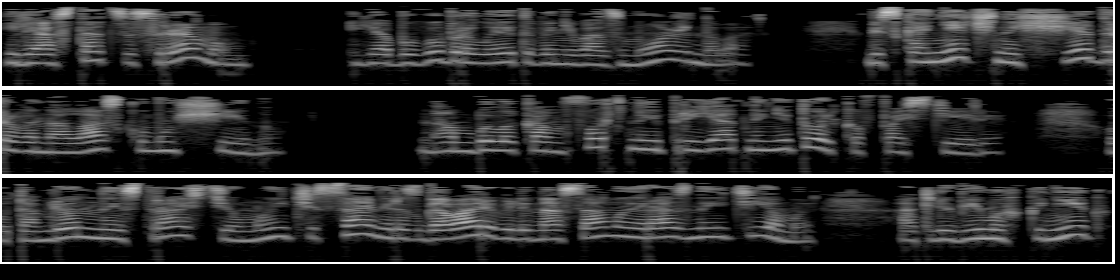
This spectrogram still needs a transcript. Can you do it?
или остаться с Рэмом, я бы выбрала этого невозможного, бесконечно щедрого на ласку мужчину. Нам было комфортно и приятно не только в постели. Утомленные страстью, мы часами разговаривали на самые разные темы, от любимых книг,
